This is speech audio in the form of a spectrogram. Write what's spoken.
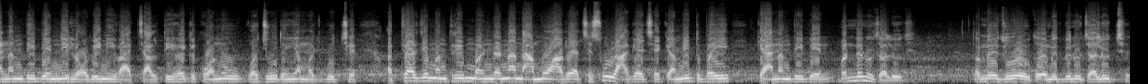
આનંદીબેનની લોબીની વાત ચાલતી હોય કે કોનું વજૂદ અહીંયા મજબૂત છે. અત્યારે જે મંત્રીમંડળના નામો આવ્યા છે શું લાગે છે કે અમિતભાઈ કે આનંદીબેન? બંનેનું ચાલ્યું છે. તમે જુઓ તો અમિતભાઈનું ચાલ્યું જ છે.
